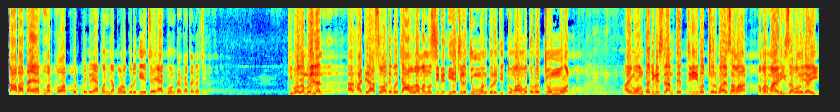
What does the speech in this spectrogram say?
কাবাটা একবার তওয়াব করতে গেলে এখন যা বড় করে দিয়েছে, এক ঘণ্টার কাছাকাছি। কি বললাম, বুঝলেন? আর হাজির আসোয়াদে বলছে, আল্লাহ আমার নসিবে দিয়েছিল চুম্বন করেছি। তোমার মতো লোক চুম্বন। আমি মমতাজুল ইসলাম তেত্রিশ বছর বয়স আমার। আমার মায়ের হিসাব অনুযায়ী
